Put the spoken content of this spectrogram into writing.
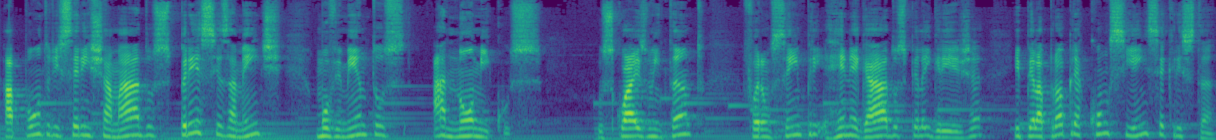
a ponto de serem chamados precisamente movimentos anômicos, os quais, no entanto, foram sempre renegados pela Igreja e pela própria consciência cristã.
